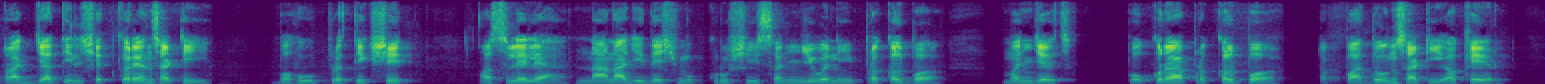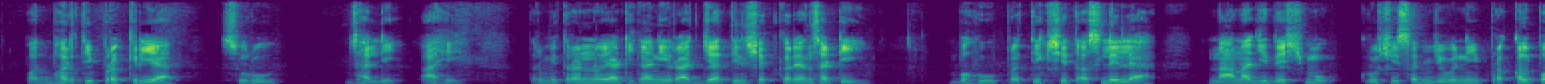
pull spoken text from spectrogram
राज्यातील शेतकऱ्यांसाठी बहुप्रतीक्षित असलेल्या नानाजी देशमुख कृषी संजीवनी प्रकल्प म्हणजेच पोकरा प्रकल्प टप्पा दोनसाठी अखेर पदभरती प्रक्रिया सुरू झाली आहे. तर मित्रांनो या ठिकाणी राज्यातील शेतकऱ्यांसाठी बहुप्रतीक्षित असलेल्या नानाजी देशमुख कृषी संजीवनी प्रकल्प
